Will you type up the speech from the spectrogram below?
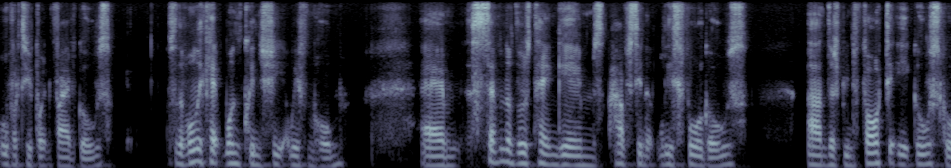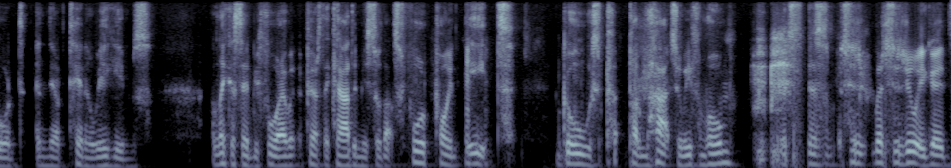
over 2.5 goals. So they've only kept one clean sheet away from home. Um, seven of those 10 games have seen at least four goals, and there's been 48 goals scored in their 10 away games. And like I said before, I went to Perth Academy, so that's 4.8 goals p- per match away from home, which is, which is, which is really good.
